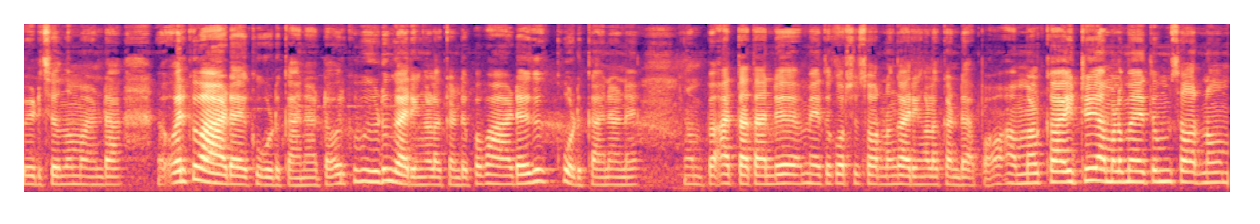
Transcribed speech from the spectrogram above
പേടിച്ചൊന്നും വേണ്ട. അവർക്ക് വാടകയ്ക്ക് കൊടുക്കാനാട്ടോ അവർക്ക് വീടും കാര്യങ്ങളൊക്കെ ഉണ്ട്. ഇപ്പോൾ വാടക കൊടുക്കാനാണ്. അപ്പോൾ അത്താത്താന്റെ മേത്ത് കുറച്ച് സ്വർണം കാര്യങ്ങളൊക്കെ ഉണ്ട്. അപ്പോൾ നമ്മൾക്കായിട്ട് നമ്മൾ മേത്തും സ്വർണവും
